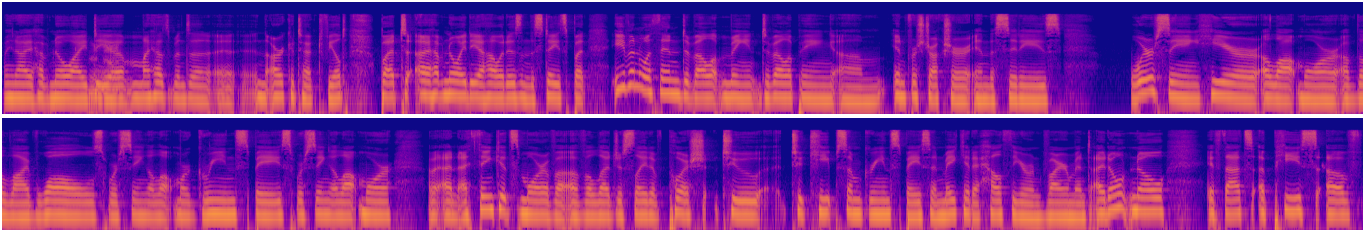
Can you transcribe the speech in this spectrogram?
mean, I have no idea. Mm-hmm. My husband's in the architect field, but I have no idea how it is in the States. But even within developing, developing um, infrastructure in the cities, we're seeing here a lot more of the live walls. We're seeing a lot more green space. We're seeing a lot more, and I think it's more of a, of a legislative push to to keep some green space and make it a healthier environment. I don't know if that's a piece of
